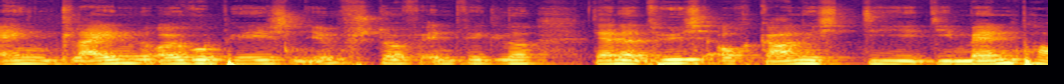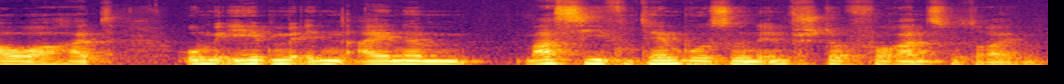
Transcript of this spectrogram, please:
einen kleinen europäischen Impfstoffentwickler, der natürlich auch gar nicht die, die Manpower hat, um eben in einem massiven Tempo so einen Impfstoff voranzutreiben.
